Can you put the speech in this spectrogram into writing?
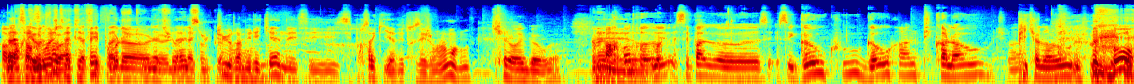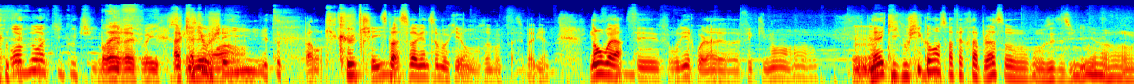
Ah, Parce que moi, ça a fait pour la, culture américaine et c'est pour ça qu'il y avait tous ces changements. Hein. Quel horrible voix. Par contre, euh, c'est pas euh, c'est Goku, Gohan, Piccolo, tu vois. Piccolo. bon, revenons à Kikuchi. Bref, oui. À Kikuchi. Pardon. Kikuchi. C'est pas, pas bien de se moquer, on se moque pas, c'est pas bien. Non, voilà, c'est pour dire voilà, effectivement. Mm-hmm. Mais Kikuchi commence à faire sa place aux, États-Unis euh,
